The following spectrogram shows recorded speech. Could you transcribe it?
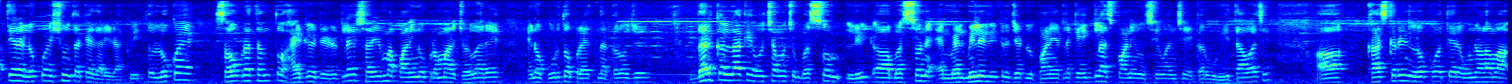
અત્યારે લોકોએ શું તકેદારી રાખવી? તો લોકોએ સૌપ્રથમ તો હાઇડ્રેટેડ, એટલે શરીરમાં પાણીનું પ્રમાણ જળવાઈ રહે, એનો પૂરતો પ્રયત્ન કરવો જોઈએ. દર કલાકે ઓછામાં ઓછું બસો બસો ને મિલીલીટર જેટલું પાણી, એટલે કે એક ગ્લાસ પાણીનું સેવન છે એ કરવું હિતાવ છે. ખાસ કરીને લોકો અત્યારે ઉનાળામાં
